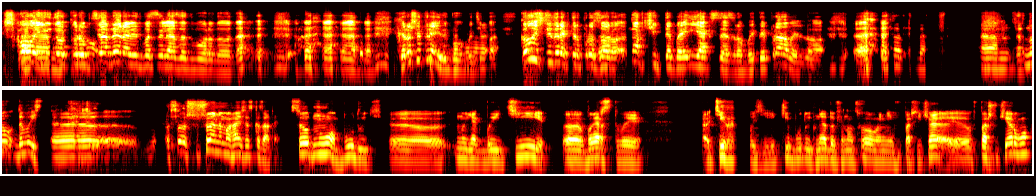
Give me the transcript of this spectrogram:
Школа юного корупціонера від Василя Задворного. Да? Хороший тренінг був би, типа. Колишній директор Прозоро навчить тебе, як все зробити правильно. Ем, ну, дивись, е, е, що, що я намагаюся сказати? Все одно будуть е, ну, якби ті е, верстви, е, ті галузі, які будуть недофінансовані в е, в першу чергу,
